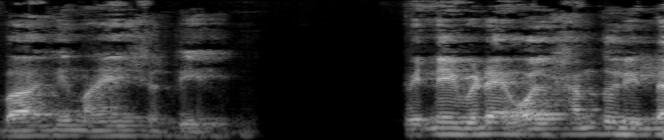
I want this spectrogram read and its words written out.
ബാഹ്യമായ ശുദ്ധി പിന്നെ ഇവിടെ അൽഹമുല്ല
